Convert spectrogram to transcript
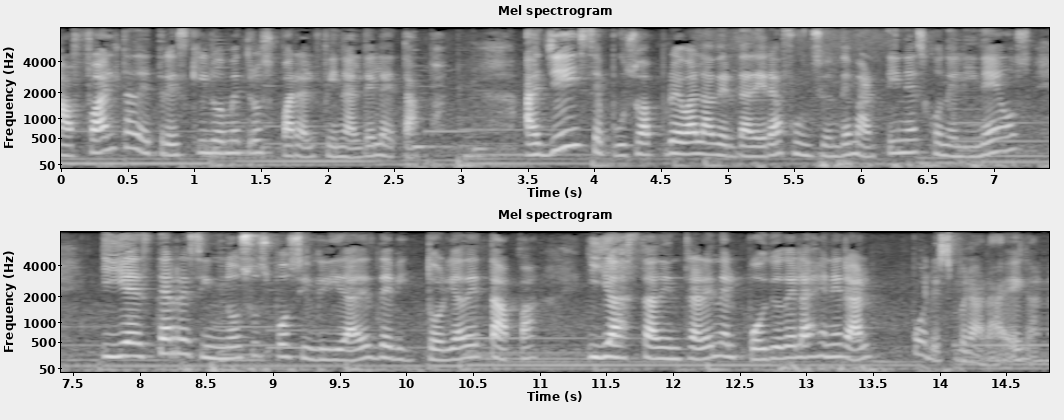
a falta de 3 kilómetros para el final de la etapa. Allí se puso a prueba la verdadera función de Martínez con el Ineos y este resignó sus posibilidades de victoria de etapa y hasta de entrar en el podio de la general por esperar a Egan.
